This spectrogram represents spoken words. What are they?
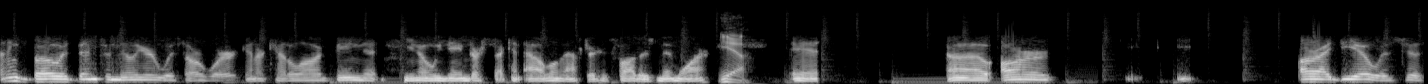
I think Bo had been familiar with our work and our catalog, being that, you know, we named our second album after his father's memoir. Yeah, And uh, our our idea was just,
